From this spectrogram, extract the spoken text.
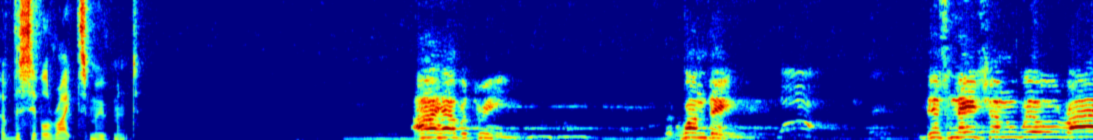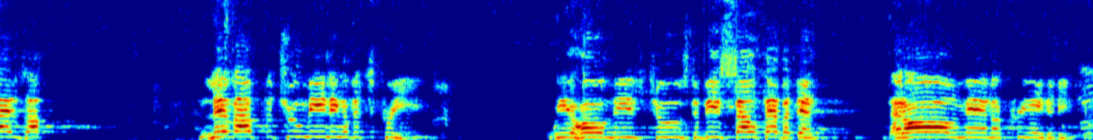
of the civil rights movement. I have a dream that one day this nation will rise up and live out the true meaning of its creed. We hold these truths to be self-evident that all men are created equal.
